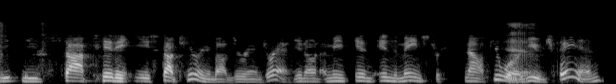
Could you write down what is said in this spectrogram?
you, you, stopped hitting, you stopped hearing about Duran Duran. You know what I mean? In in the mainstream. Now, if you were yeah. a huge fan,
